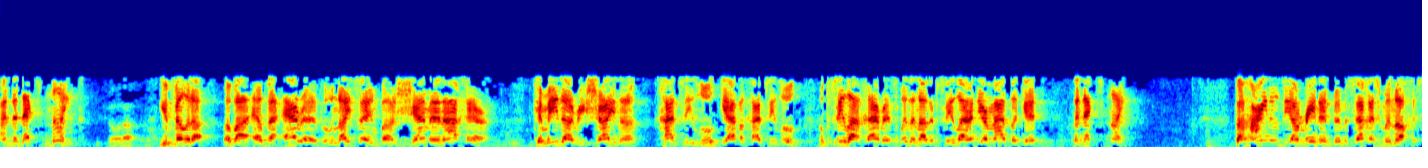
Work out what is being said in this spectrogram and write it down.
and the next night, you Fill it up. you fill it up. Uve'erev unaisa b'shem and acher. Kemida rishayna chatzi luk. You have a chatzi luk. Upsila acheres with another psila, and you're madlikit the next night. Behind the amrinan b'meseches menachas.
